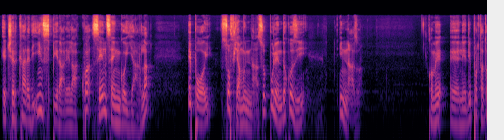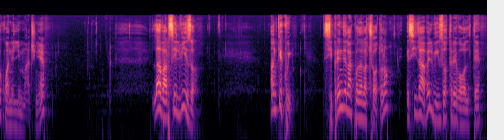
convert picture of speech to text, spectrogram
e cercare di inspirare l'acqua senza ingoiarla e poi soffiamo il naso pulendo così il naso, come eh, ne è riportato qua nell'immagine. Eh? Lavarsi il viso. Anche qui si prende l'acqua dalla ciotola e si lava il viso tre volte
